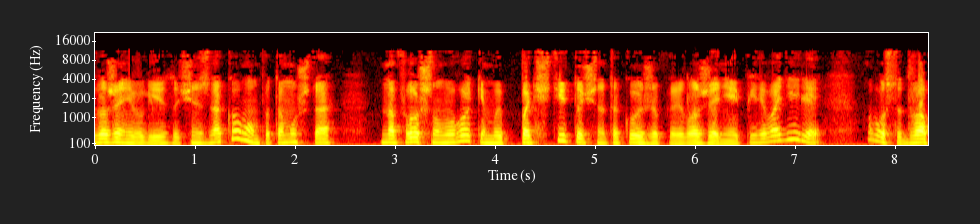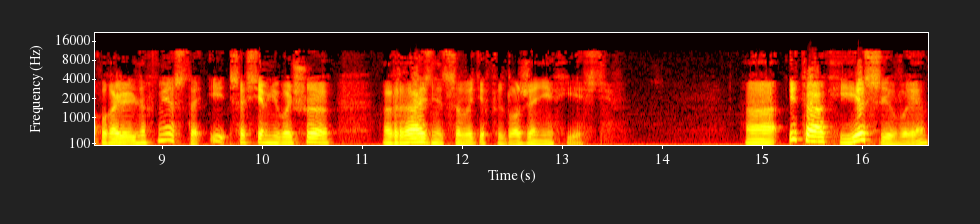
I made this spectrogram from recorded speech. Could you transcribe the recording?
Предложение выглядит очень знакомым, потому что на прошлом уроке мы почти точно такое же предложение переводили, ну, просто два параллельных места и совсем небольшая разница в этих предложениях есть. А, итак, если вы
